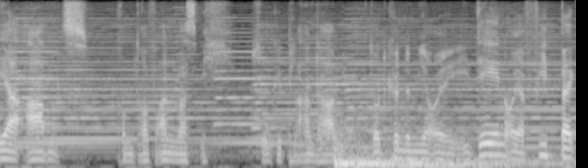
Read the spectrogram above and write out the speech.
eher abends. Kommt drauf an, was ich so geplant habe. Dort könnt ihr mir eure Ideen, euer Feedback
